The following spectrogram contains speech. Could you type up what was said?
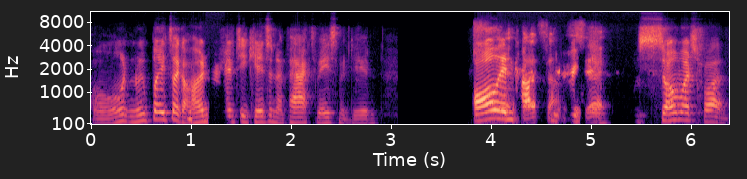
own. And we played to like 150 kids in a packed basement, dude. All in costume, sounds everything. sick. It was so much fun.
